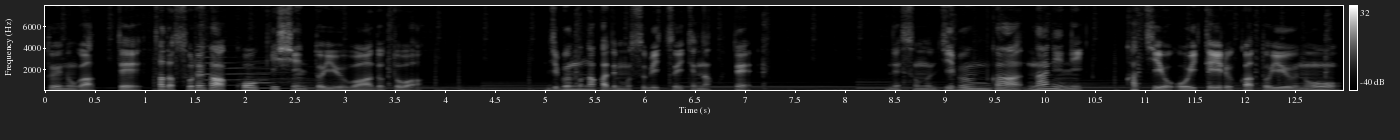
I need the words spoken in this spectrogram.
というのがあってただそれが好奇心というワードとは自分の中で結びついてなくてでその自分が何に価値を置いているかというのを、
